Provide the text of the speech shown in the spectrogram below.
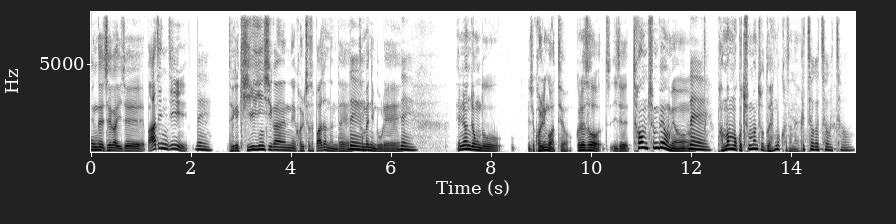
근데 제가 이제 빠진 지 네. 되게 긴 시간에 걸쳐서 빠졌는데 네. 선배님 노래. 네. 1년 정도 이제 걸린 것 같아요. 그래서 이제 처음 춤 배우면 네. 밥만 먹고 춤만 춰도 행복하잖아요. 그쵸, 그쵸, 그쵸.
